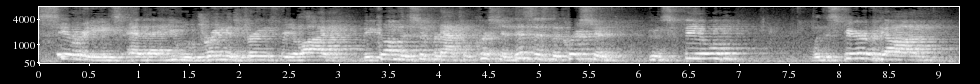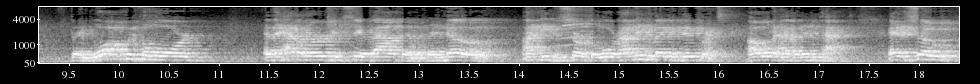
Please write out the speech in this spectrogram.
series and that you will dream his dreams for your life, become the supernatural Christian. This is the Christian who's filled with the Spirit of God. They walk with the Lord and they have an urgency about them and they know I need to serve the Lord. I need to make a difference. I want to have an impact. And so,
